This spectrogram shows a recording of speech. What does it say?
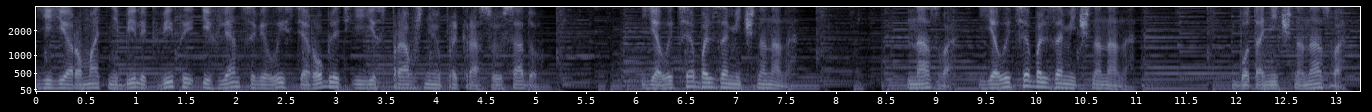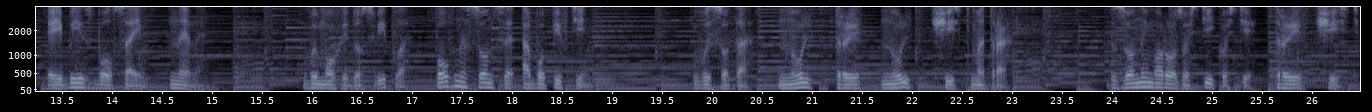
Її ароматні білі квіти і глянцеві листя роблять її справжньою прикрасою саду. Ялиця бальзамічна нана. Назва Ялиця бальзамічна нана. Ботанічна назва Abies Bolsaim, Нене. Вимоги до світла, повне сонце або півтінь. Висота 0,3-0,6 метра. Зони морозостійкості 3-6.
